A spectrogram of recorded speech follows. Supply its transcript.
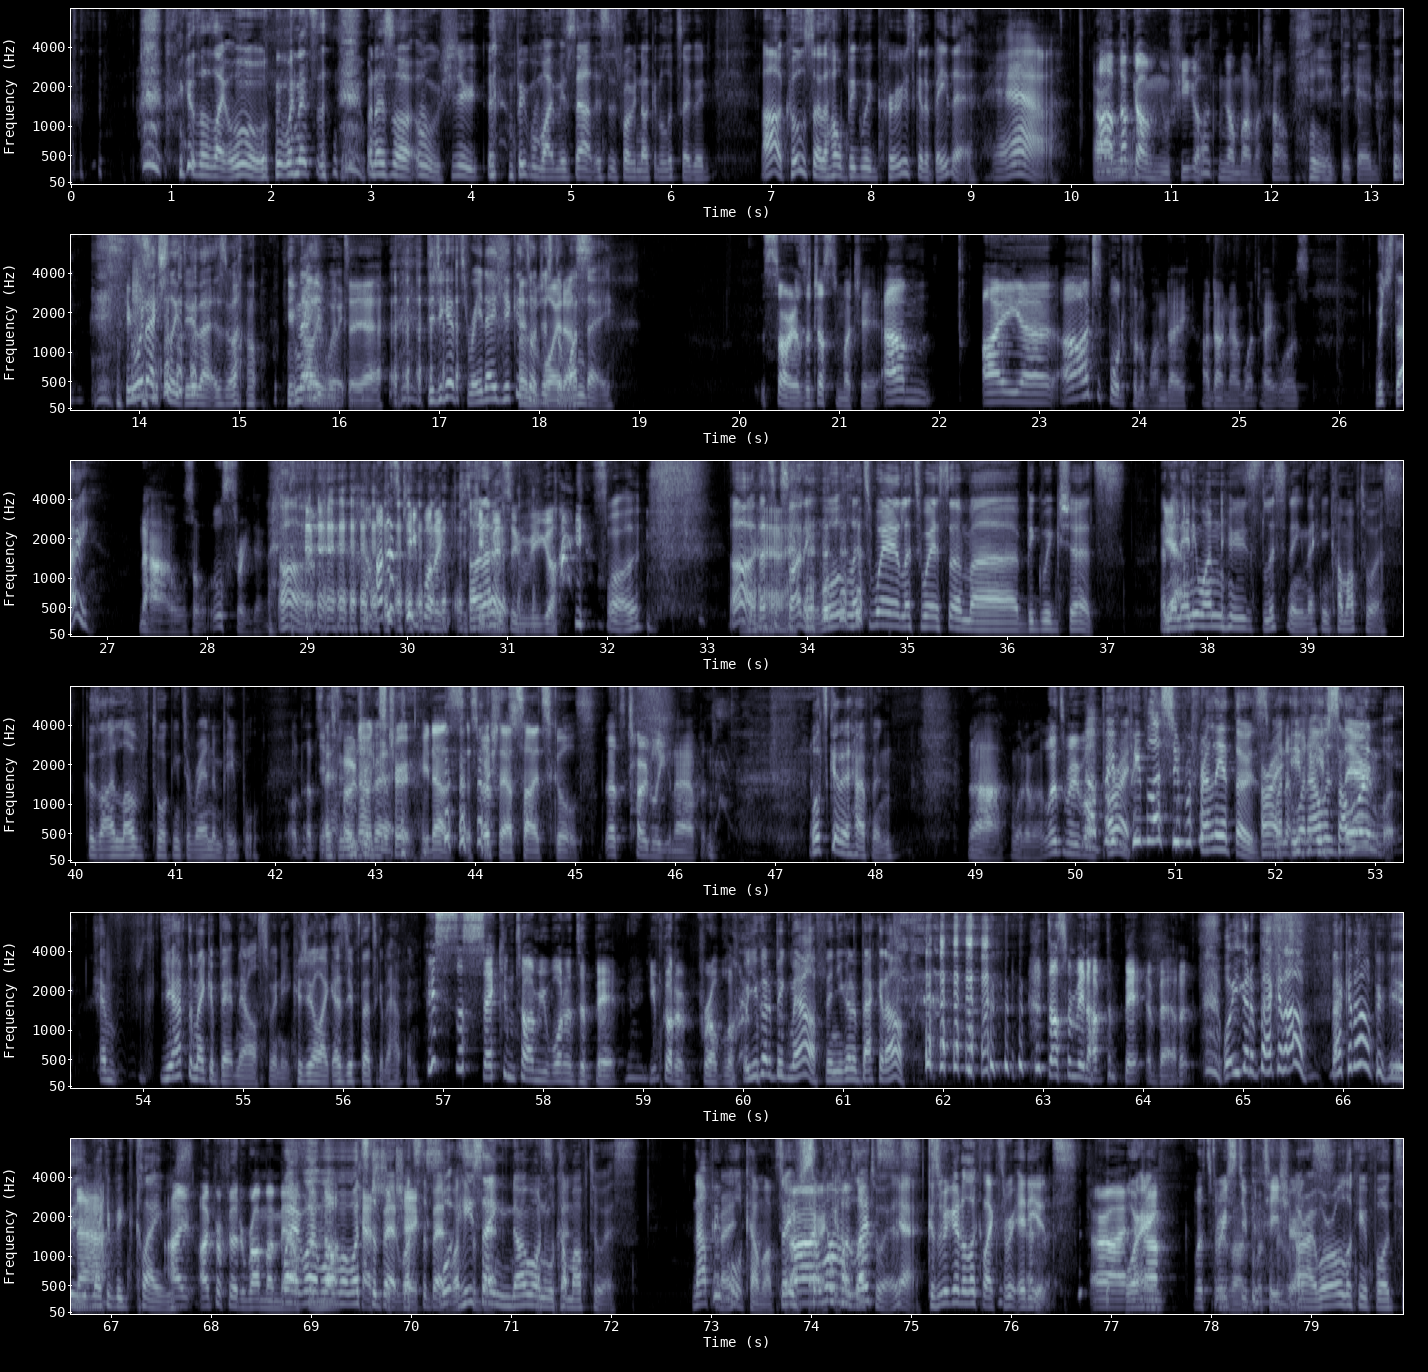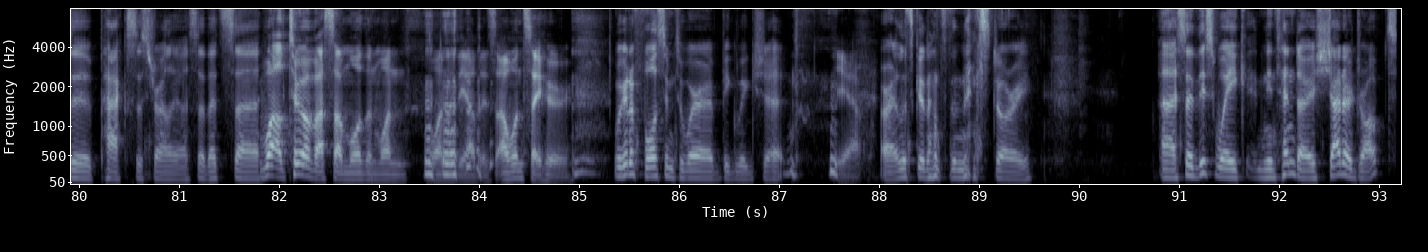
because I was like, ooh, when I, s- when I saw, oh, shoot, people might miss out. This is probably not going to look so good. Oh, cool. So the whole Bigwig crew is going to be there. Yeah. Oh, I'm not going with you guys. I'm going by myself. you dickhead. he would actually do that as well. He You know probably he would too, yeah. Did you get three day tickets or just the avoid one day? Sorry, I was adjusting my chair. Um, I uh, I just bought it for the one day. I don't know what day it was. Which day? Nah, it was it was three days. Oh, I just keep wanting just keep know. messing with you guys. well. Oh, that's exciting. Well, let's wear let's wear some uh, big wig shirts, and then anyone who's listening, they can come up to us because I love talking to random people. Oh, that's As an No, it's true. He does, especially outside schools. that's totally gonna happen. What's gonna happen? Ah, whatever. Let's move No, on. people, right. people are super friendly at those. All right, when if, when I if was someone, there, if- you have to make a bet now, Swinny, because you're like as if that's gonna happen. This is the second time you wanted to bet, man. You've got a problem. Well, you got a big mouth, then you got to back it up. Doesn't mean I have to bet about it. well, you got to back it up. Back it up if you, you Nah. make a big claim. I, I prefer to run my mouth. Wait, wait, and wait, not wait, what's cash the bet? What's the bet? well, what's he's the bet? saying no one What's will come bet? up to us. now people right? will come up So to if us. All someone right, comes up to us, Yeah, because we're gonna look like three uh, idiots. All right, Wearing enough. Let's three move stupid on. t-shirts. all right, we're all looking forward to PAX Australia. So that's uh, Well, two of us are more than one one of the others. I wouldn't say who. we're gonna force him to wear a big wig shirt. Yeah. All right, let's get on to the next story. Uh, so this week, Nintendo shadow dropped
